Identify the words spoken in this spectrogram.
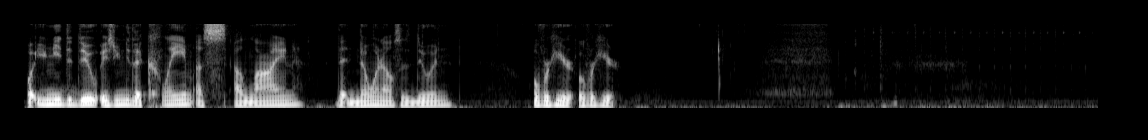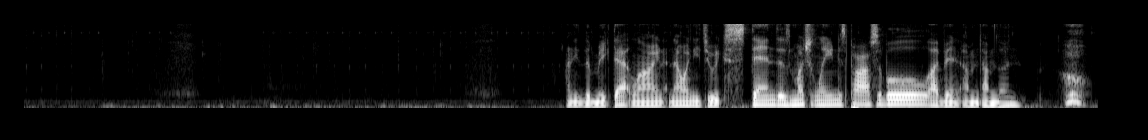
What you need to do is you need to claim a, a line that no one else is doing. Over here, over here. I need to make that line. Now I need to extend as much lane as possible. I've been, I'm, I'm done. Oh!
